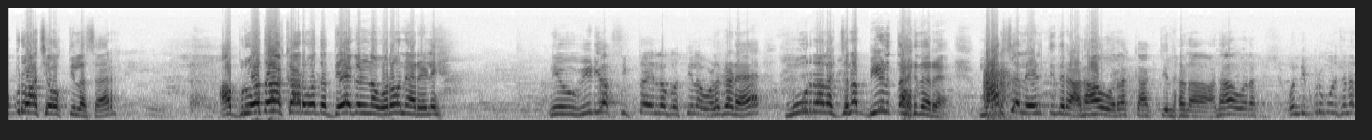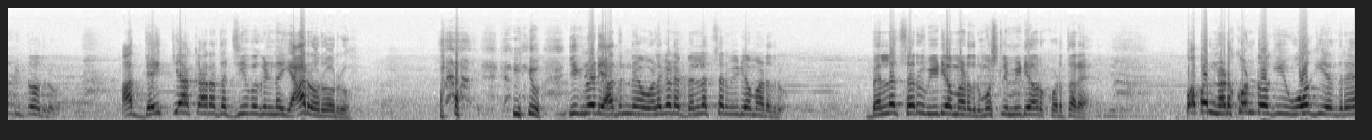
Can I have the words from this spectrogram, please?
ಒಬ್ಬರು ಆಚೆ ಹೋಗ್ತಿಲ್ಲ ಸರ್ ಆ ಬೃಹದಾಕಾರವಾದ ದೇಹಗಳನ್ನ ಹೊರೋನ್ ಯಾರು ಹೇಳಿ? ನೀವು ವಿಡಿಯೋಗೆ ಸಿಗ್ತಾ ಇಲ್ಲ ಗೊತ್ತಿಲ್ಲ, ಒಳಗಡೆ ಮೂರ್ನಾಲ್ಕು ಜನ ಬೀಳ್ತಾ ಇದ್ದಾರೆ ಮಾರ್ಷಲ್ ಹೇಳ್ತಿದ್ದಾರೆ ಹಣ ಹೊರಕ್ಕಾಗ್ತಿಲ್ಲ ಹಣ ಹಣ ಹೊರ ಒಂದಿಬ್ರು ಮೂರು ಜನ ಬಿದ್ದೋದ್ರು. ಆ ದೈತ್ಯಾಕಾರದ ಜೀವಗಳನ್ನ ಯಾರು ಹೊರೋರು? ನೀವು ಈಗ ನೋಡಿ, ಅದನ್ನೇ ಒಳಗಡೆ ಬೆಲ್ಲದ ಸರ್ ವಿಡಿಯೋ ಮಾಡಿದ್ರು. ಬೆಲ್ಲದ ಸರ್ ವಿಡಿಯೋ ಮಾಡಿದ್ರು ಮೋಸ್ಟ್ಲಿ ಮೀಡಿಯಾ ಅವ್ರು ಕೊಡ್ತಾರೆ. ಪಾಪ ನಡ್ಕೊಂಡೋಗಿ ಹೋಗಿ ಅಂದರೆ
